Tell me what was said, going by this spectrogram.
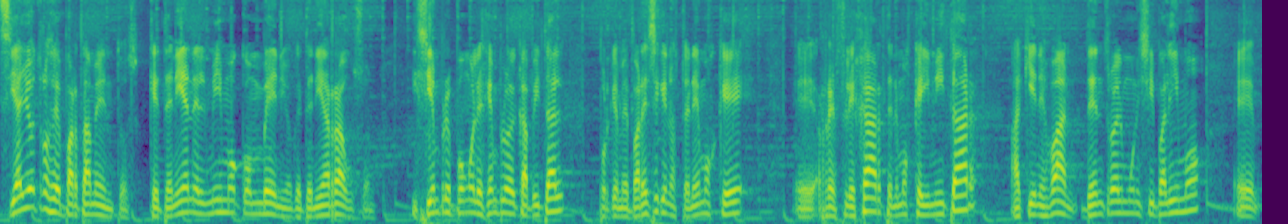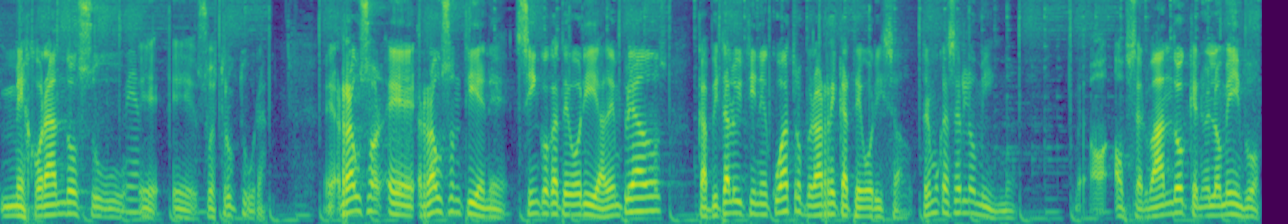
Si hay otros departamentos que tenían el mismo convenio que tenía Rawson, y siempre pongo el ejemplo de Capital, porque me parece que nos tenemos que eh, reflejar, tenemos que imitar a quienes van dentro del municipalismo eh, mejorando su, su estructura. Rawson, Rawson tiene cinco categorías de empleados, Capital hoy tiene cuatro, pero ha recategorizado. Tenemos que hacer lo mismo, observando que no es lo mismo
